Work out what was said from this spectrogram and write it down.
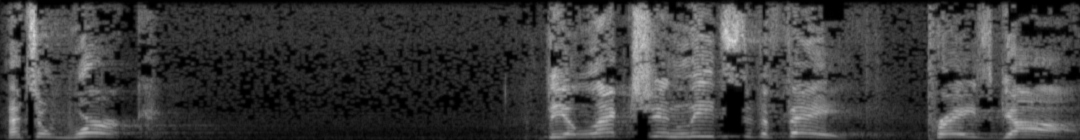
that's a work. The election leads to the faith. Praise God.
